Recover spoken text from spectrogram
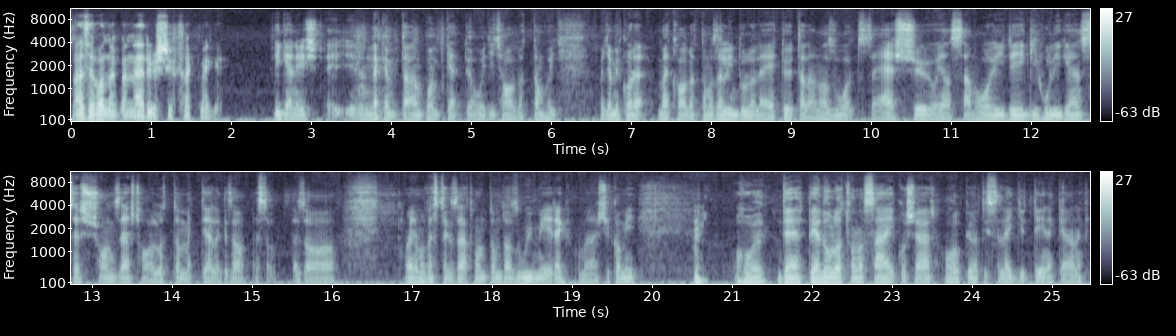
Azért vannak benne erős riffek, meg... Igen, és nekem talán pont kettő, ahogy így hallgattam, hogy hogy amikor meghallgattam az elinduló lejtőt, talán az volt az első olyan szám, ahol így régi huligánszes hangzást hallottam, meg tényleg ez a, ez a, ez a majdnem a Vesztegzát mondtam, de az új méreg, a másik, ami ahol, de például ott van a szájkosár, ahol curtis együtt énekelnek,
